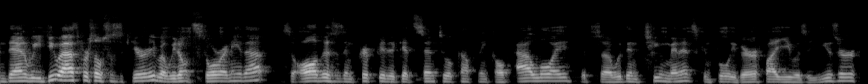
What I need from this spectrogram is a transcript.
and then we do ask for social security, but we don't store any of that. So all of this is encrypted. It gets sent to a company called Alloy, which uh, within two minutes can fully verify you as a user.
